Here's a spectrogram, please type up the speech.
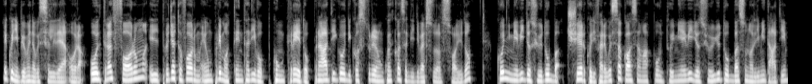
E quindi più o meno questa è l'idea. Ora, oltre al forum, il progetto forum è un primo tentativo concreto, pratico, di costruire un qualcosa di diverso dal solito. Con i miei video su YouTube cerco di fare questa cosa, ma appunto i miei video su YouTube sono limitati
